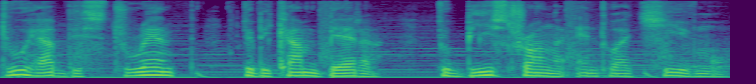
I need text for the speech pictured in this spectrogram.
do have the strength to become better, to be stronger, and to achieve more.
